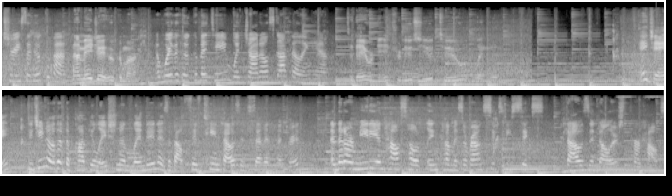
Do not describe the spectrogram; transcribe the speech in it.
Cherisa Hoekema. And I'm AJ Hoekema. And we're the Hoekema team with John L. Scott Bellingham. Today we're going to introduce you to Lynden. AJ, did you know that the population in Lynden is about 15,700? And that our median household income is around $66,000 per house?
